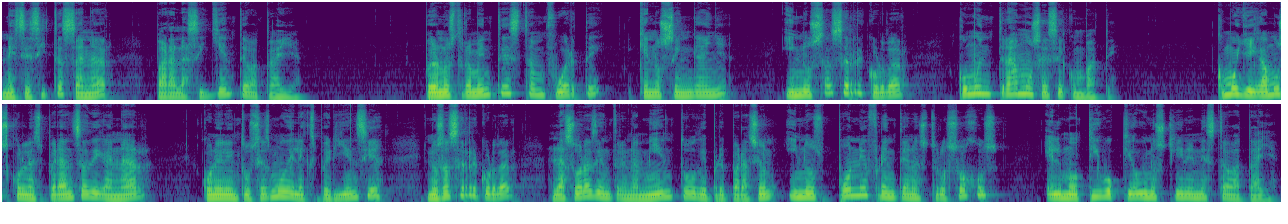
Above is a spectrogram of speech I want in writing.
necesitas sanar para la siguiente batalla. Pero nuestra mente es tan fuerte que nos engaña y nos hace recordar cómo entramos a ese combate, cómo llegamos con la esperanza de ganar, con el entusiasmo de la experiencia, nos hace recordar las horas de entrenamiento, de preparación y nos pone frente a nuestros ojos el motivo que hoy nos tiene en esta batalla.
